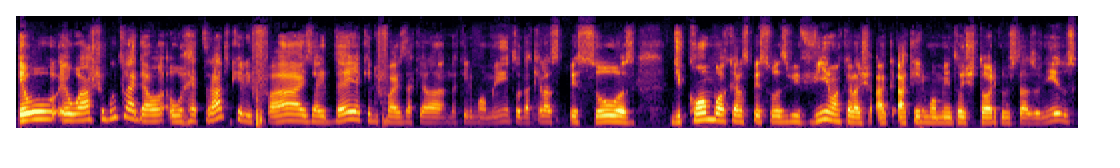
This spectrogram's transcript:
eu, eu acho muito legal o retrato que ele faz, a ideia que ele faz daquela, daquele momento, daquelas pessoas, de como aquelas pessoas viviam aquela, aquele momento histórico nos Estados Unidos.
